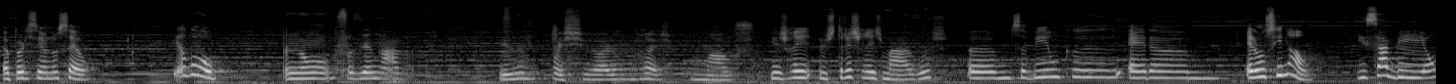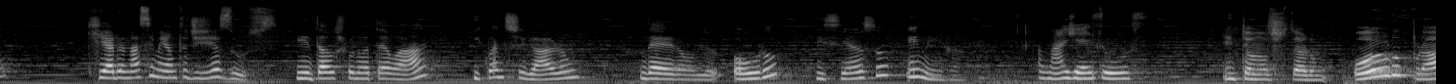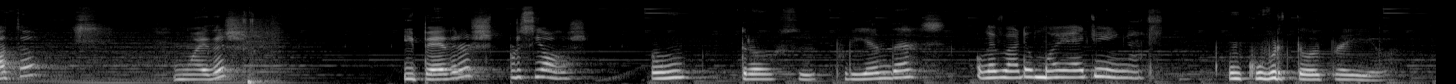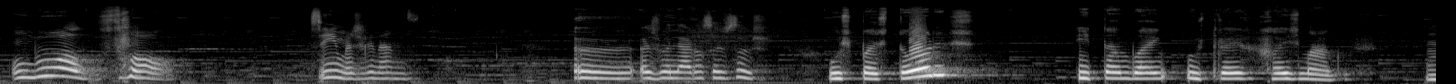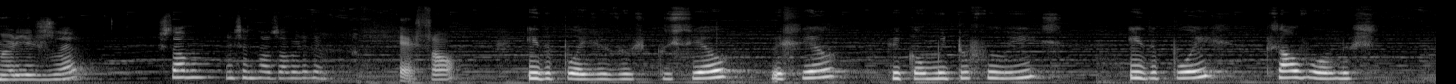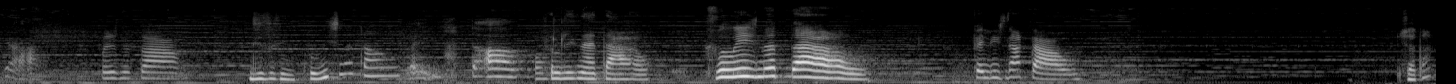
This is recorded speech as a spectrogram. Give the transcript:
apareceu no céu. e lobo para não fazer nada. E depois chegaram os reis magos. E os, os três reis magos hum, sabiam que era, era um sinal. E sabiam que era o nascimento de Jesus. E então eles foram até lá e quando chegaram deram-lhe ouro, incenso e mirra. Olá, Jesus. Então eles deram ouro, prata, moedas e pedras preciosas. Um trouxe prendas, levaram moedinhas, um cobertor para ele, um bolo só. Sim, mas grande. Uh, ajoelharam-se a Jesus. Os pastores e também os três reis magos. Maria e José estavam sentados à beira dele. É só. E depois Jesus cresceu, cresceu, ficou muito feliz e depois salvou-nos. Feliz Natal! Diz assim, Feliz Natal. Feliz Natal! Feliz Natal! Feliz Natal! Feliz Natal! Já tá?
